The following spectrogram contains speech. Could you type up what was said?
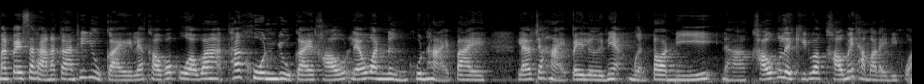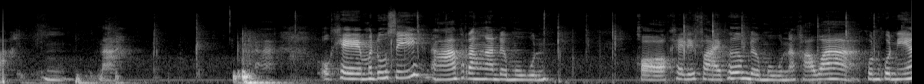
มันเป็นสถานการณ์ที่อยู่ไกลและเขาก็กลัวว่าถ้าคุณอยู่ไกลเขาแล้ววันหนึ่งคุณหายไป แล้วจะหายไปเลยเนี่ยเหมือนตอนนี้นะคะเขาก็เลยคิดว่าเขาไม่ทำอะไรดีกว่า อืมนะ โอเค มาดูซินะคะพลังงานเดอะมูนขอ clarify เพิ่มเดอะมูนนะคะว่าคนคนนี้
